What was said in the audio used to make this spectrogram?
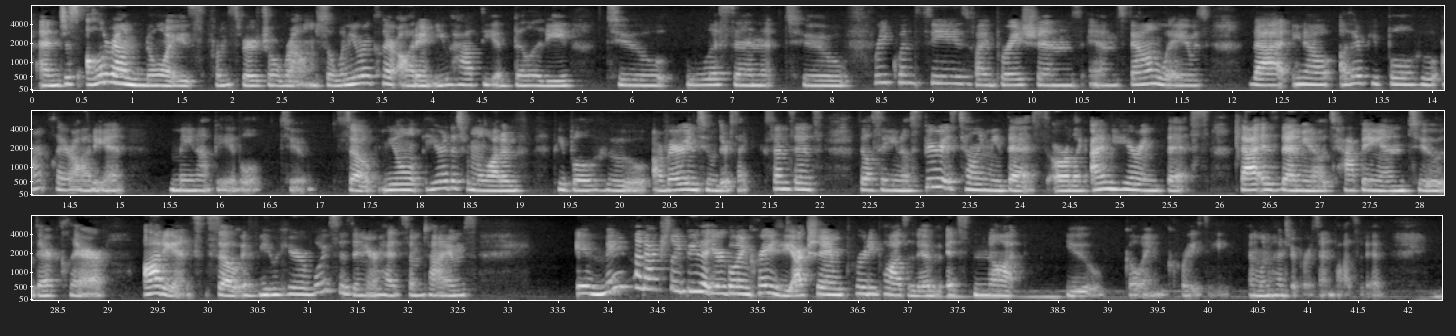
and just all around noise from spiritual realm. So when you are a clairaudient, you have the ability to listen to frequencies, vibrations, and sound waves that, you know, other people who aren't clairaudient may not be able to. So you'll hear this from a lot of people who are very in tune with their psychic senses. They'll say, you know, spirit is telling me this, or like I'm hearing this. That is them, you know, tapping into their clear audience. So if you hear voices in your head sometimes, it may not actually be that you're going crazy. Actually, I'm pretty positive it's not you going crazy. I'm 100% positive.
